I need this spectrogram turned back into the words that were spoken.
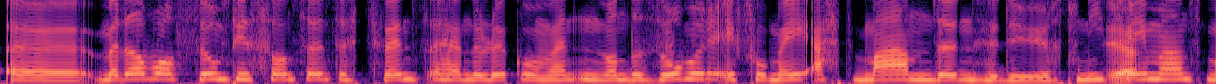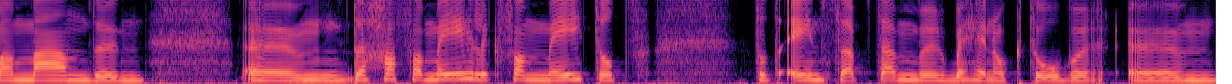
Eh, met allemaal filmpjes van 2020 en de leuke momenten. Want de zomer heeft voor mij echt maanden geduurd. Niet Ja. twee maanden, maar maanden. Ehm, dat gaat van mij eigenlijk van mei tot, tot eind september, begin oktober. Ehm,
